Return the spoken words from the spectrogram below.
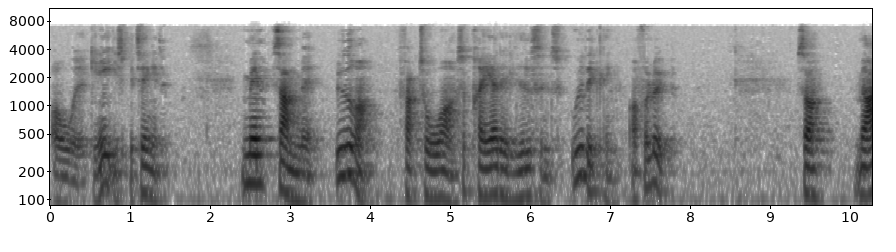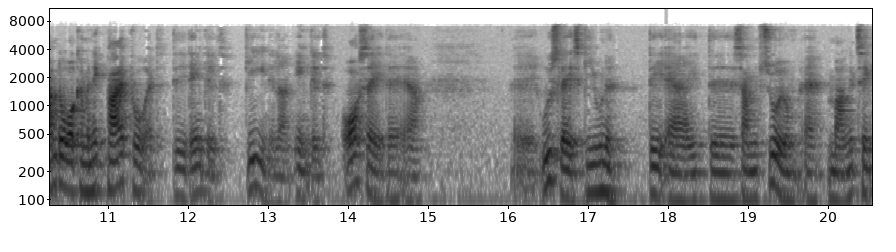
og øh, genetisk betinget. Men sammen med ydre faktorer, så præger det lidelsens udvikling og forløb. Så med andre ord kan man ikke pege på, at det er et enkelt gen eller en enkelt årsag, der er øh, udslagsgivende. det er et øh, sammensurium af mange ting.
